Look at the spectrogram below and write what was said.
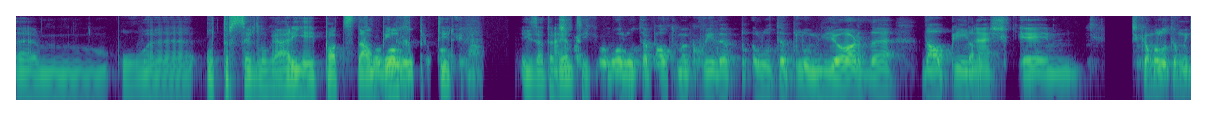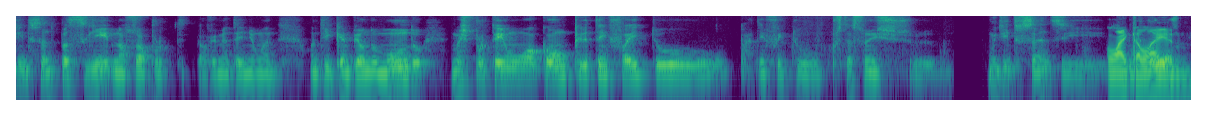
um, o, uh, o, terceiro lugar e a hipótese da Alpine repetir. Exatamente. Acho que uma boa luta para a última corrida, a luta pelo melhor da, da Alpine, acho que é acho que é uma luta muito interessante para seguir, não só porque obviamente tem um, um antigo campeão do mundo, mas porque tem um Ocon que tem feito pá, tem feito prestações eh, muito interessantes e like a lion.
